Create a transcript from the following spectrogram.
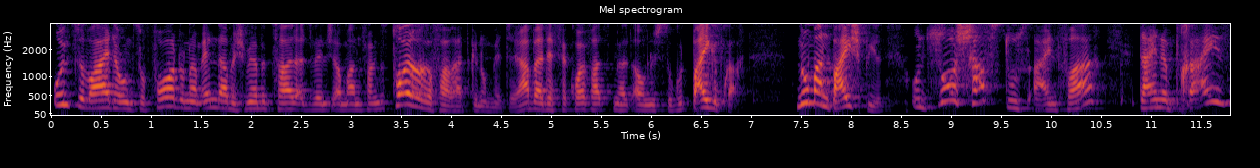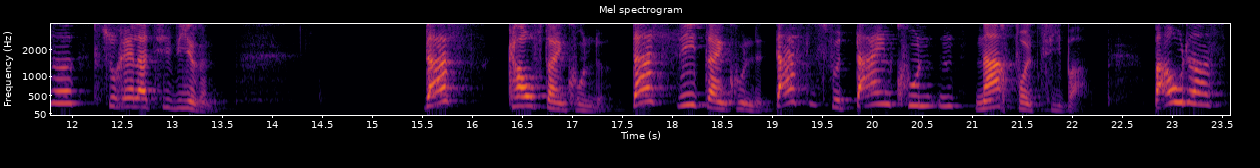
und so weiter und so fort. Und am Ende habe ich mehr bezahlt, als wenn ich am Anfang das teurere Fahrrad genommen hätte. Ja, aber der Verkäufer hat es mir halt auch nicht so gut beigebracht. Nur mal ein Beispiel. Und so schaffst du es einfach, deine Preise zu relativieren. Das kauft dein Kunde. Das sieht dein Kunde. Das ist für deinen Kunden nachvollziehbar. Bau das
